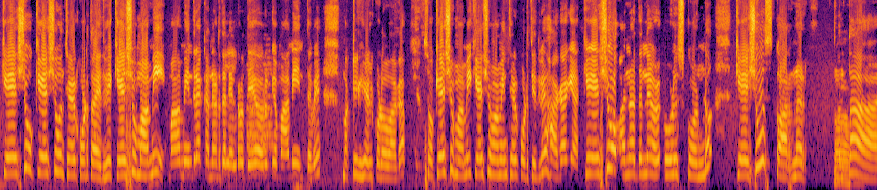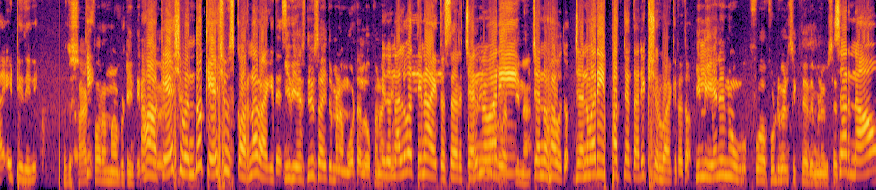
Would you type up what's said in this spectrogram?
ಕೇಶು ಕೇಶು ಅಂತ ಹೇಳ್ಕೊಡ್ತಾ ಇದ್ವಿ. ಕೇಶು ಮಾಮಿ ಮಾಮಿ ಅಂದ್ರೆ ಕನ್ನಡದಲ್ಲಿ ಎಲ್ಲರೂ ದೇವರಿಗೆ ಮಾಮಿ ಅಂತೇವೆ ಮಕ್ಳಿಗೆ ಹೇಳ್ಕೊಡೋವಾಗ. ಸೊ ಕೇಶು ಮಾಮಿ ಕೇಶು ಮಾಮಿ ಅಂತ ಹೇಳ್ಕೊಡ್ತಿದ್ವಿ. ಹಾಗಾಗಿ ಆ ಕೇಶು ಅನ್ನೋದನ್ನೇ ಉಳಿಸ್ಕೊಂಡು ಕೇಶು ಕಾರ್ನರ್ ಅಂತ ಇಟ್ಟಿದೀವಿ. ಅದು ಶಾರ್ಟ್ ಫಾರಂ ಮಾಡ್ಬಿಟ್ಟಿದ್ದೀರಿ. ಹಾ ಕೇಶ್ ಒಂದು ಕೇಶವ್ಸ್ ಕಾರ್ನರ್ ಆಗಿದೆ sir. ಇದು ಎಷ್ಟು ದಿವಸ ಆಯ್ತು ಮೇಡಮ್ ಹೋಟೆಲ್ ಓಪನ್ ಇದು ನಲ್ವತ್ತು ದಿನ ಆಯ್ತು ಸರ್ ಜನವರಿ ನಲ್ವತ್ತು ದಿನ? ಜನ ಹೌದು ಜನವರಿ ಇಪ್ಪತ್ತನೇ ತಾರೀಕು ಶುರುವಾಗಿರೋದು. ಇಲ್ಲಿ ಏನೇನು ಫುಡ್ಗಳು ಸಿಗ್ತಾ ಇದೆ ಮೇಡಮ್ ಸರ್? ನಾವು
